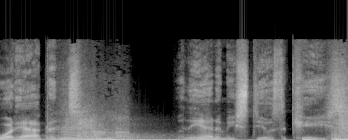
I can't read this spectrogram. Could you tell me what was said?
What happens when the enemy steals the keys?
